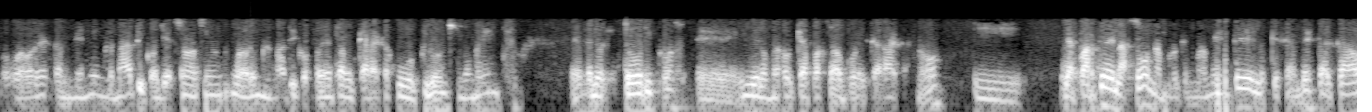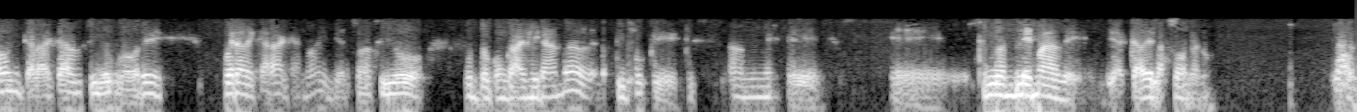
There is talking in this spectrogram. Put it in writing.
jugadores también emblemáticos. Jackson ha sido un jugador emblemático, fue para el Caracas Fútbol Club en su momento, es de los históricos eh, y de lo mejor que ha pasado por el Caracas, ¿no? Y, y aparte de la zona, porque normalmente los que se han destacado en Caracas han sido jugadores fuera de Caracas, ¿no? Y Jackson ha sido, junto con Gaby Miranda, de los tipos que, han este, eh, sido emblemas de, de acá de la zona, ¿no? Claro,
